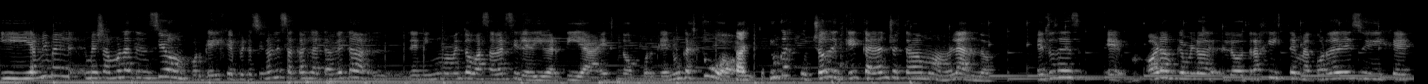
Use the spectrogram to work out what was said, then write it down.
Y a mí me, llamó la atención porque dije, pero si no le sacas la tableta, en ningún momento vas a ver si le divertía esto, porque nunca estuvo, nunca escuchó de qué carancho estábamos hablando. Entonces, eh, ahora que me lo, trajiste, me acordé de eso y dije,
